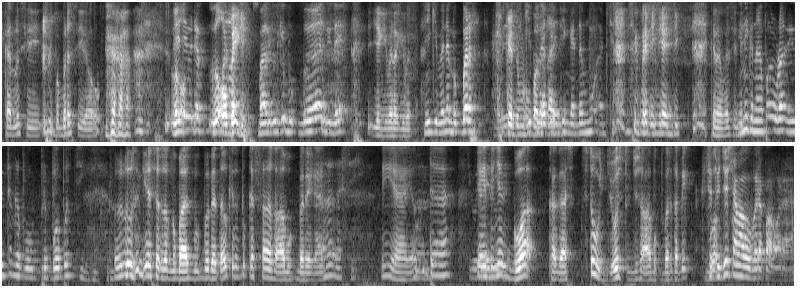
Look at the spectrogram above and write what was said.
Kan lu si, si pembersih dong. Jadi udah lu obeng. lagi. balik lagi bukber ide. Ya gimana gimana? Ini gimana bukber? Gak nemu banget lagi anjing. anjing gak nemu anjir segmen ini anjing. Kenapa sih ini? Kenapa orang itu tuh bo- berbobot sih? Lu lagi sosok ngebahas bukber udah tahu kita tuh kesel soal bukber ya kan? Heeh sih. Iya ya udah Udah, ya intinya gua kagak setuju setuju soal bukber tapi gua- setuju sama beberapa orang.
